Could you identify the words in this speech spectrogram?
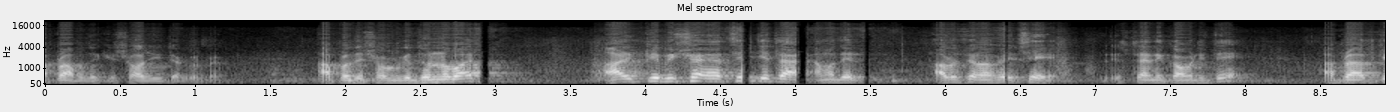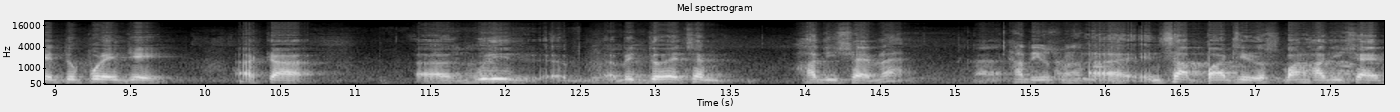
আপনারা আমাদেরকে সহযোগিতা করবেন। আপনাদের সকলকে ধন্যবাদ। আরেকটি বিষয় আছে যেটা আমাদের আলোচনা হয়েছে স্ট্যান্ডিং কমিটিতে আপনারা আজকে দুপুরে যে একটা গুলির বিদ্ধ হয়েছেন হাদি সাহেব না? হাদি ওসমান ইনসাফ পার্টির ওসমান হাদি সাহেব।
